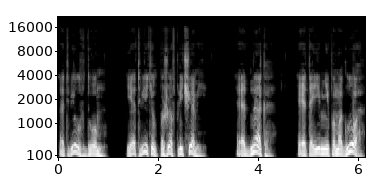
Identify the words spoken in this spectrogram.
отвел в дом и ответил, пожав плечами. «Однако, это им не помогло!»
